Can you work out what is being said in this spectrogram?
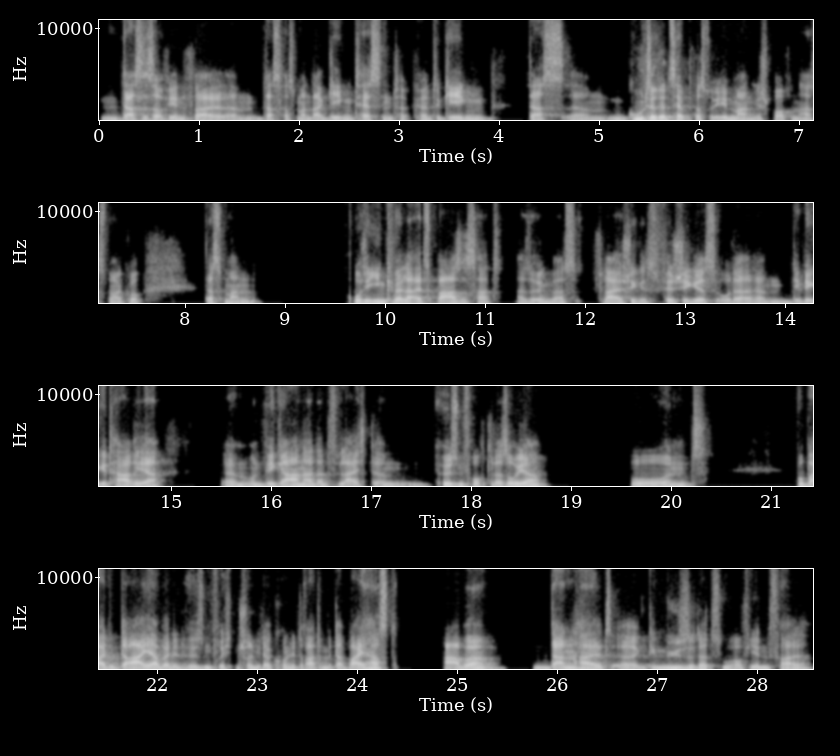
das ist auf jeden Fall ähm, das, was man dagegen testen könnte, gegen das ähm, gute Rezept, was du eben angesprochen hast, Marco, dass man Proteinquelle als Basis hat, also irgendwas Fleischiges, Fischiges oder ähm, die Vegetarier ähm, und Veganer dann vielleicht ähm, Hülsenfrucht oder Soja. Und wobei du da ja bei den Hülsenfrüchten schon wieder Kohlenhydrate mit dabei hast. Aber Dann halt äh, Gemüse dazu auf jeden Fall.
